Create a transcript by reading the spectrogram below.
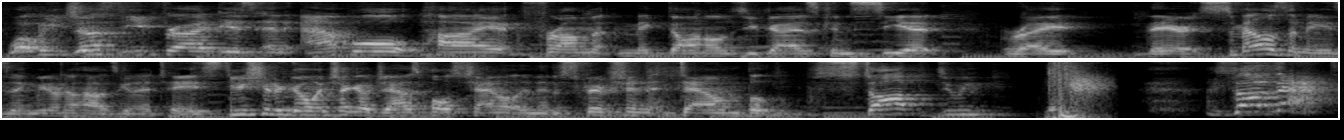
what we just deep fried is an apple pie from McDonald's. You guys can see it right there. It smells amazing. We don't know how it's gonna taste. You should go and check out Jaspal's channel in the description down below. Stop doing, stop that!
